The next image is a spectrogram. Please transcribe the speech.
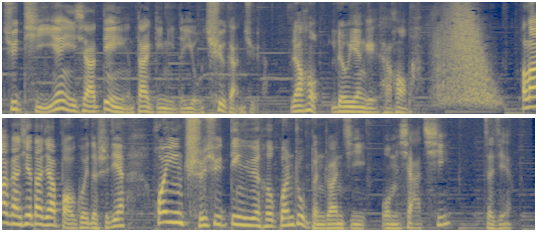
去体验一下电影带给你的有趣感觉，然后留言给开号吧。好啦，感谢大家宝贵的时间，欢迎持续订阅和关注本专辑，我们下期再见。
